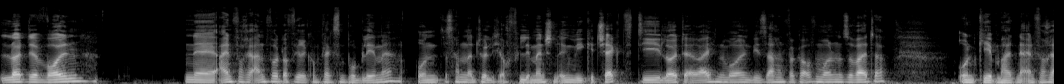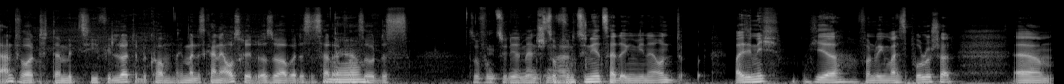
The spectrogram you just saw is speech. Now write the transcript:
Leute wollen eine einfache Antwort auf ihre komplexen Probleme und das haben natürlich auch viele Menschen irgendwie gecheckt, die Leute erreichen wollen, die Sachen verkaufen wollen und so weiter und geben halt eine einfache Antwort, damit sie viele Leute bekommen. Ich meine, das ist keine Ausrede oder so, aber das ist halt Ja. einfach so, das So funktionieren Menschen so halt. funktioniert es halt irgendwie, ne? Und weiß ich nicht, hier von wegen weißes Poloshirt. Ähm,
